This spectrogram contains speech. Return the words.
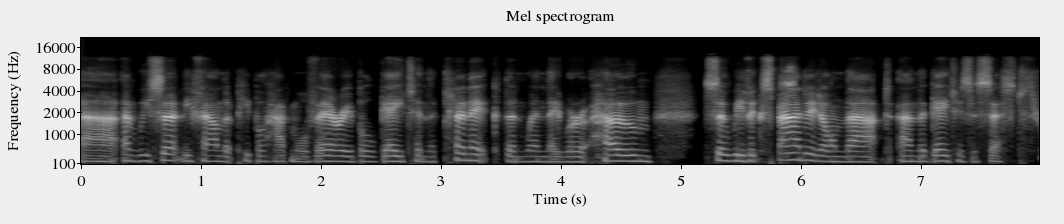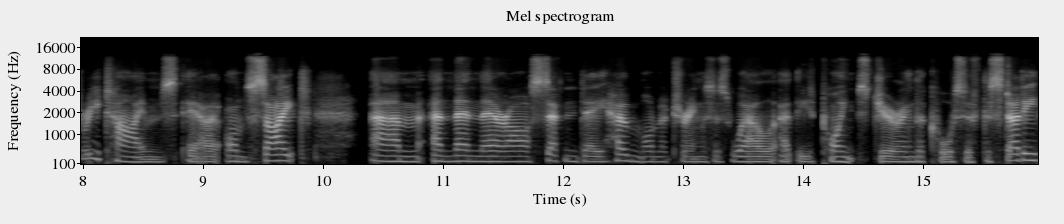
uh, and we certainly found that people had more variable gait in the clinic than when they were at home. So we've expanded on that, and the gait is assessed three times uh, on site. Um, and then there are seven day home monitorings as well at these points during the course of the study.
